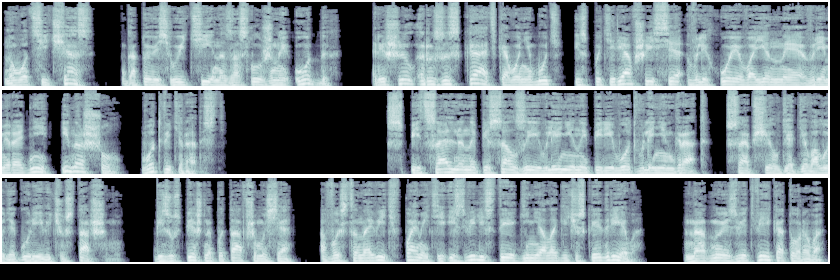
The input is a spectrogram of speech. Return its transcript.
Но вот сейчас, готовясь уйти на заслуженный отдых, решил разыскать кого-нибудь из потерявшейся в лихое военное время родни и нашел. Вот ведь радость. «Специально написал заявление на перевод в Ленинград», сообщил дядя Володя Гуревичу-старшему, безуспешно пытавшемуся восстановить в памяти извилистое генеалогическое древо, на одной из ветвей которого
